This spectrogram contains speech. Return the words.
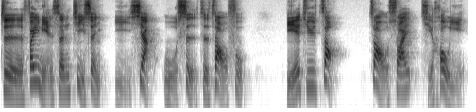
自非年生继盛以下五世至赵父，别居赵，赵衰其后也。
